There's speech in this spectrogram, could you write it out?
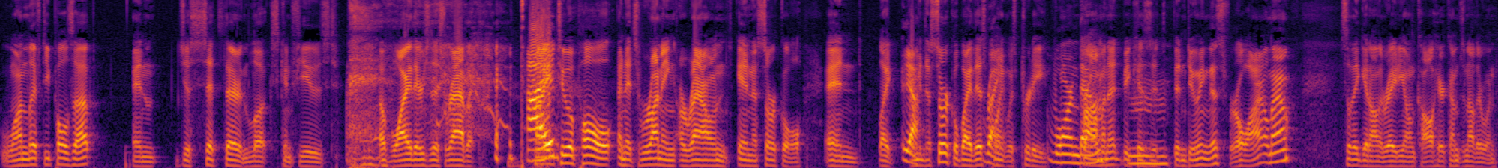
one lifty pulls up and just sits there and looks confused of why there's this rabbit tied tied. to a pole and it's running around in a circle and. Like Yeah. I mean, the circle by this Right. point was pretty Worn down. Mm-hmm. prominent because it's been doing this for a while now. So they get on the radio and call. Here comes another one.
